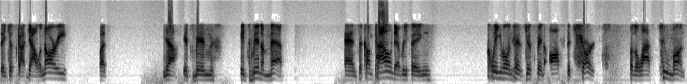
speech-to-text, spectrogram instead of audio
They just got Gallinari, but yeah, it's been it's been a mess. And to compound everything, Cleveland has just been off the charts for the last two months.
